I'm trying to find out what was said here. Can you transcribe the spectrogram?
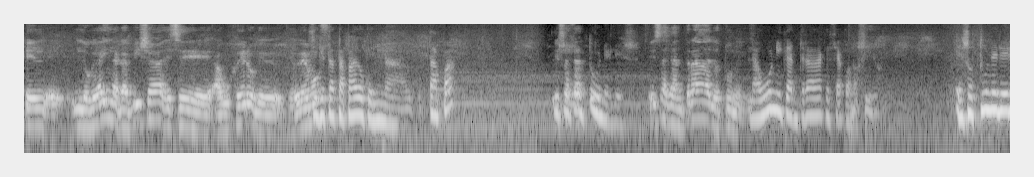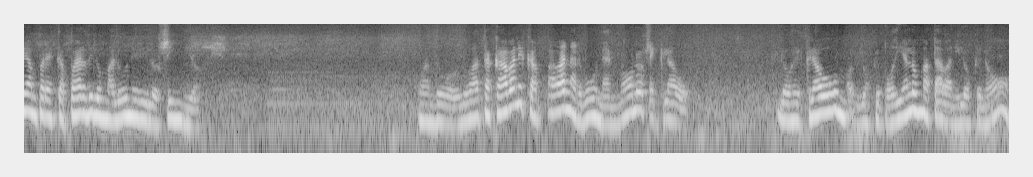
El, lo que hay en la capilla, ese agujero que, que vemos, Así que está tapado con una tapa. Eso Esos son túneles. esa es la entrada de los túneles. La única entrada que se ha conocido. Esos túneles eran para escapar de los malones de los indios. Cuando los atacaban, escapaban Arbona, no los esclavos. Los esclavos, los que podían los mataban y los que no,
